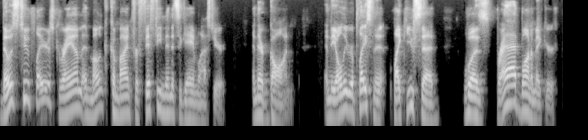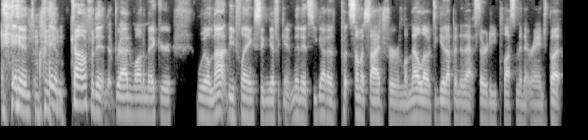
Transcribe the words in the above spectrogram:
those two players, Graham and Monk, combined for 50 minutes a game last year and they're gone. And the only replacement, like you said, was Brad Wanamaker. And I am confident that Brad Wanamaker will not be playing significant minutes. You got to put some aside for LaMelo to get up into that 30 plus minute range. But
